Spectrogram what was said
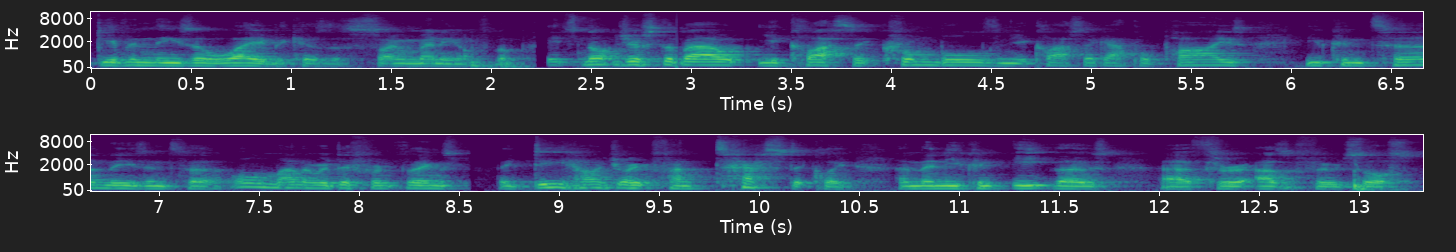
giving these away because there's so many of them. It's not just about your classic crumbles and your classic apple pies, you can turn these into all manner of different things. They dehydrate fantastically, and then you can eat those uh, through as a food source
